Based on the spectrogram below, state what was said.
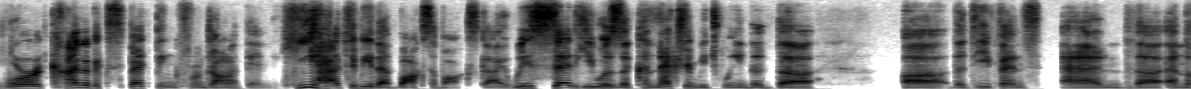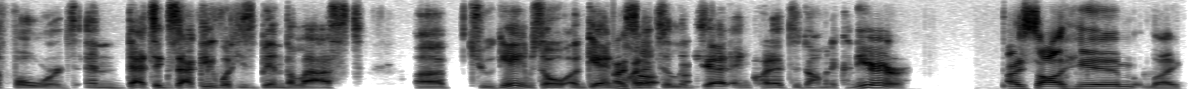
were kind of expecting from Jonathan. He had to be that box to box guy. We said he was the connection between the the uh, the defense and the and the forwards, and that's exactly what he's been the last uh, two games. So again, I credit saw- to Lletget and credit to Dominic Kinnear. I saw him like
